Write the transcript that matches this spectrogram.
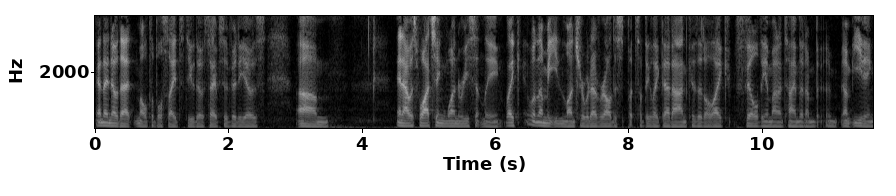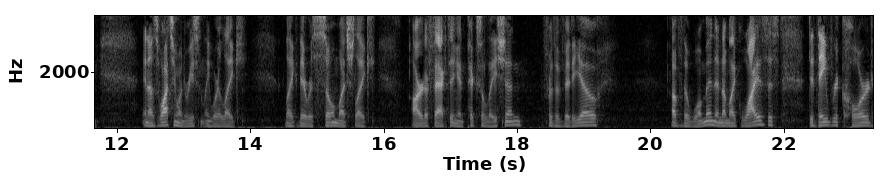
And I know that multiple sites do those types of videos. Um, and I was watching one recently. Like when I'm eating lunch or whatever, I'll just put something like that on because it'll like fill the amount of time that I'm I'm eating. And I was watching one recently where like like there was so much like artifacting and pixelation for the video of the woman, and I'm like, why is this? Did they record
